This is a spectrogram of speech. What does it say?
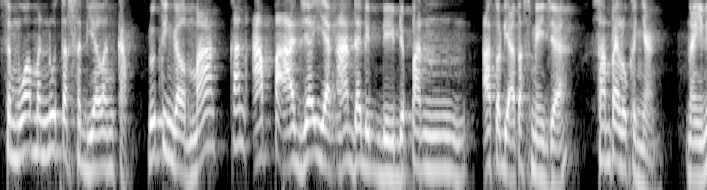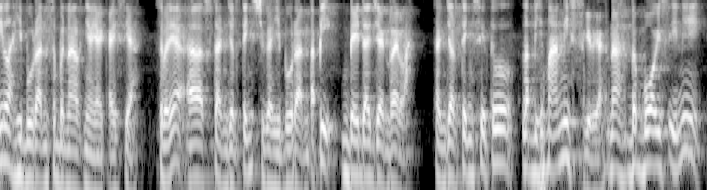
Semua menu tersedia lengkap Lu tinggal makan apa aja yang ada di, di depan atau di atas meja sampai lu kenyang. Nah inilah hiburan sebenarnya ya guys ya. Sebenarnya uh, Stranger Things juga hiburan, tapi beda genre lah. Stranger Things itu lebih manis gitu ya. Nah The Boys ini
